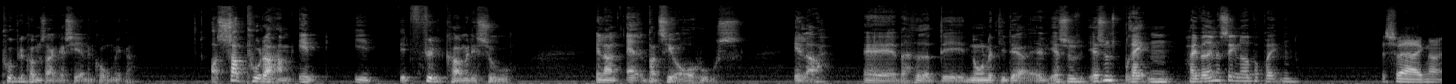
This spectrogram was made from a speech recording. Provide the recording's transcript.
publikumsengagerende komiker, og så putter ham ind i et fyldt comedy zoo, eller en Albert i Aarhus, eller øh, hvad hedder det, nogle af de der, jeg synes, jeg synes Bremen, har I været inde og se noget på Bremen? Desværre ikke, nej.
